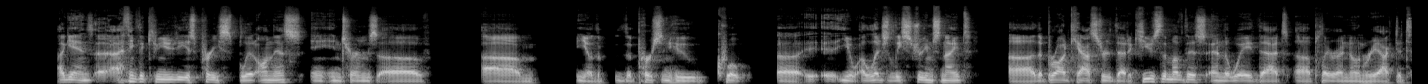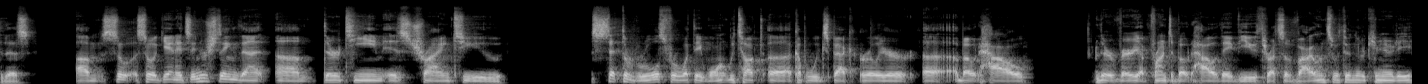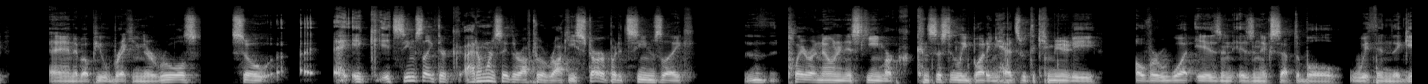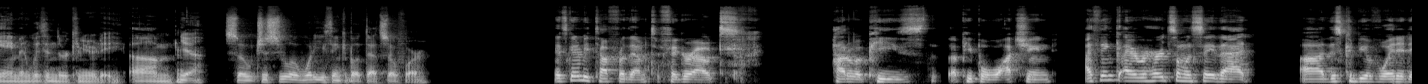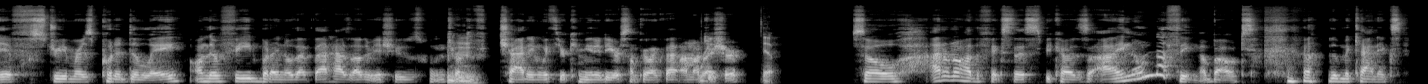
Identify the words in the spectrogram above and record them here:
again, I think the community is pretty split on this in, in terms of, um, you know, the, the person who, quote, uh, you know, allegedly stream sniped, uh, the broadcaster that accused them of this, and the way that uh, Player Unknown reacted to this. Um, so, so again, it's interesting that um, their team is trying to set the rules for what they want. We talked uh, a couple weeks back earlier uh, about how they're very upfront about how they view threats of violence within their community and about people breaking their rules. So uh, it it seems like they're I don't want to say they're off to a rocky start, but it seems like player unknown and his team are consistently butting heads with the community over what is and isn't acceptable within the game and within their community. Um, Yeah. so, Chisulo, what do you think about that so far? it's going to be tough for them to figure out how to appease uh, people watching. I think I heard someone say that uh, this could be avoided if streamers put a delay on their feed, but I know that that has other issues in terms of chatting with your community or something like that. I'm not too sure. Yep. So I don't know how to fix this because I know nothing about the mechanics.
